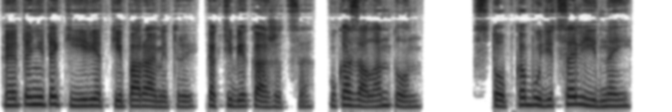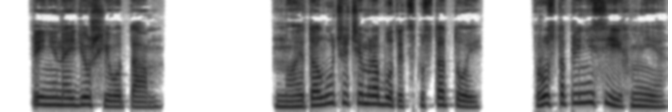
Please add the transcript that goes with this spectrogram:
«Это не такие редкие параметры, как тебе кажется», — указал Антон. «Стопка будет солидной. Ты не найдешь его там». «Но это лучше, чем работать с пустотой. Просто принеси их мне,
